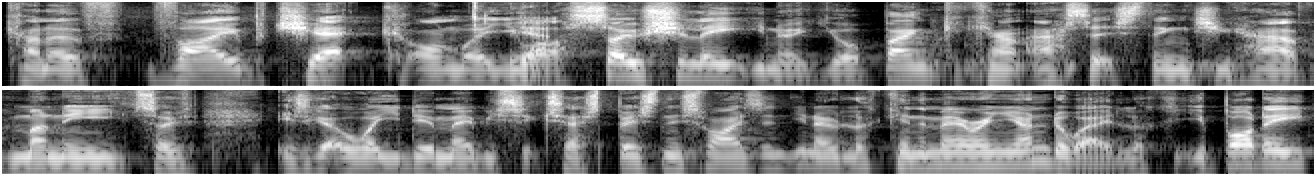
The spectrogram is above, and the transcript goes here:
kind of vibe check on where you Yeah. are socially. You know your bank account assets, things you have, money. So is it what you do? Maybe success business wise, and you know look in the mirror in your underwear. Look at your body.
